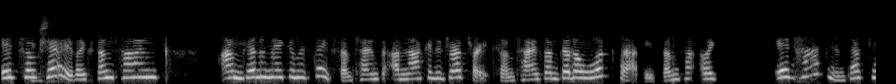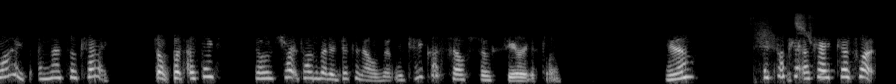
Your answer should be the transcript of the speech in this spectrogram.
It's okay. Like sometimes I'm going to make a mistake. Sometimes I'm not going to dress right. Sometimes I'm going to look crappy. Sometimes, like, it happens. That's life, and that's okay. So, but I think, so let's try to talk about a different element. We take ourselves so seriously. You know? It's okay. It's okay, guess what?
